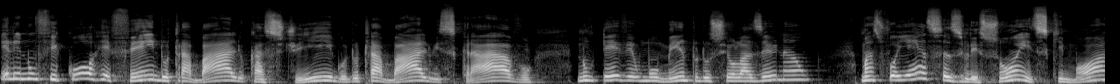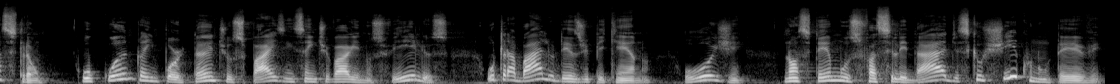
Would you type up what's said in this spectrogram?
ele não ficou refém do trabalho castigo, do trabalho escravo, não teve o momento do seu lazer, não. Mas foi essas lições que mostram o quanto é importante os pais incentivarem nos filhos o trabalho desde pequeno. Hoje, nós temos facilidades que o Chico não teve,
